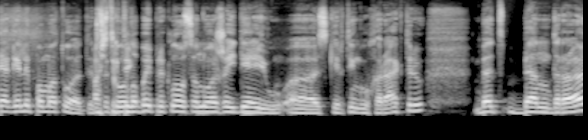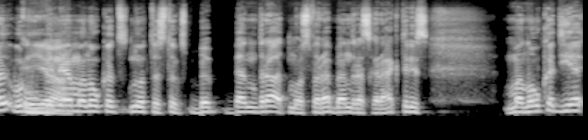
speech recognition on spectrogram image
negali pamatuoti. Aš sakau, tik... labai priklauso nuo žaidėjų uh, skirtingų charakterių, bet bendra rūbinė, manau, kad nu, tas toks be, bendra atmosfera, bendras charakteris, manau, kad jie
